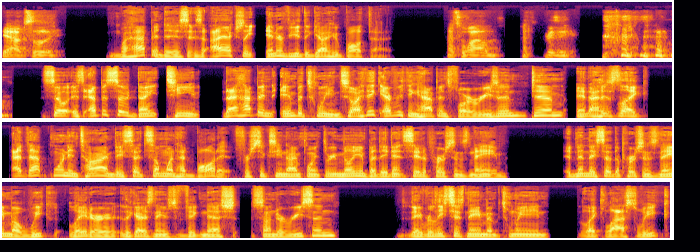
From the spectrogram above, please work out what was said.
Yeah, absolutely. What happened is, is I actually interviewed the guy who bought that. That's wild. That's crazy. so it's episode 19. That happened in between. So I think everything happens for a reason, Tim. And I was like, at that point in time, they said someone had bought it for 69.3 million, but they didn't say the person's name. And then they said the person's name a week later. The guy's name's Vignesh Sundaresan. They released his name in between like last week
